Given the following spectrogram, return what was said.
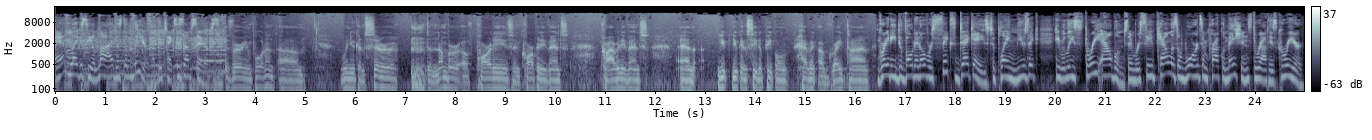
and legacy alive as the leader of the Texas Upsetters. It's very important um, when you consider the number of parties and corporate events, private events, and you, you can see the people having a great time. Grady devoted over six decades to playing music. He released three albums and received countless awards and proclamations throughout his career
